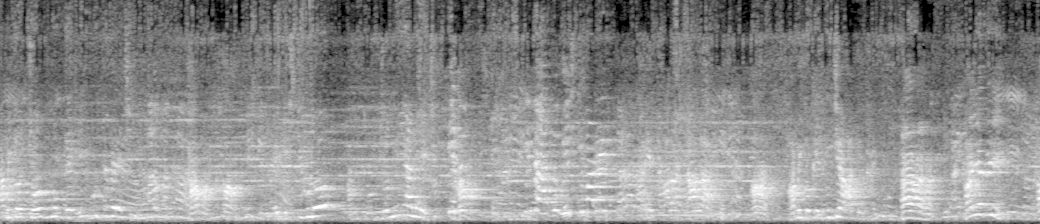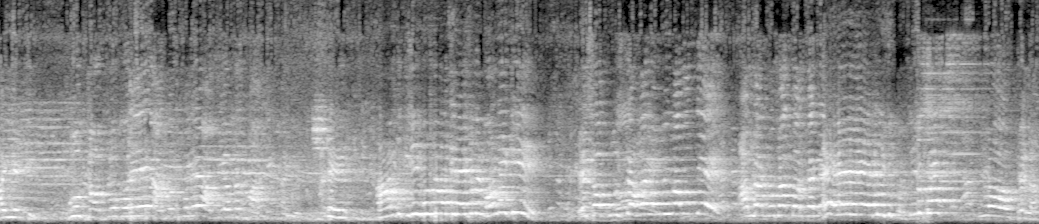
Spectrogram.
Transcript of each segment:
আমি তো চোখ মুখ দেখেই বুঝতে পেরেছি। খা মা, খা। এই মিষ্টিগুলো আমি তোর জন্যই আনিয়েছি। মানে? আরে খালা খালা আমি তোকে নিজে হাতে খাই হ্যাঁ হ্যাঁ হ্যাঁ। খাইয়েছি খাইয়েছি খুব যত্ন করে আদর করে আমি আপনার মাকে খাইয়েছি এ, আমি তো কিছুই বুঝতে পারছি না এইসবের মানে কি? এসব বুঝতে হয় অভিভাবককে আপনার বোঝার দরকার খেলা।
